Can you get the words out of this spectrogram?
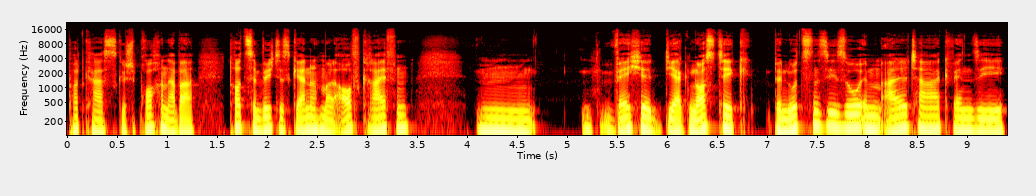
Podcasts gesprochen, aber trotzdem würde ich das gerne nochmal aufgreifen. Mm, welche Diagnostik benutzen Sie so im Alltag, wenn Sie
